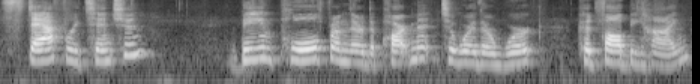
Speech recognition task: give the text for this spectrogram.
staff retention, being pulled from their department to where their work could fall behind,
